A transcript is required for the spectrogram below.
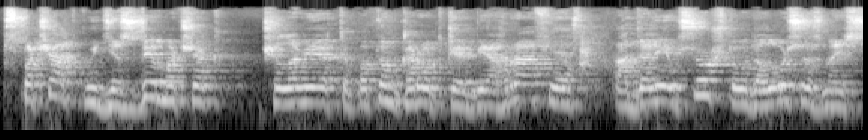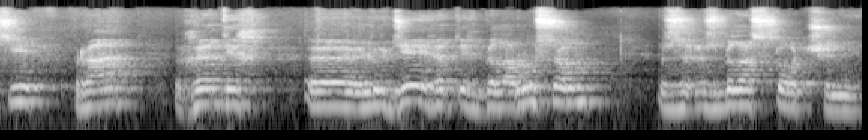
спачатку ідзе здымачак, человека, потом короткая биография, а далее все, что удалось знайсці про гэтых э, людзей гэтых беларусаў з, з беласточчыны.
